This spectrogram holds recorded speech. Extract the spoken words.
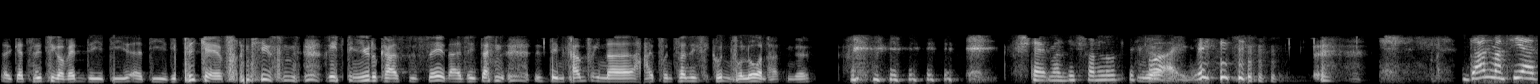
ein ganz witziger Moment, die, die, äh, die, die Blicke von diesen richtigen Judokas zu sehen, als ich dann den Kampf innerhalb von 20 Sekunden verloren hatten, ne? Stellt man sich schon lustig ja. vor eigentlich. Dann, Matthias,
